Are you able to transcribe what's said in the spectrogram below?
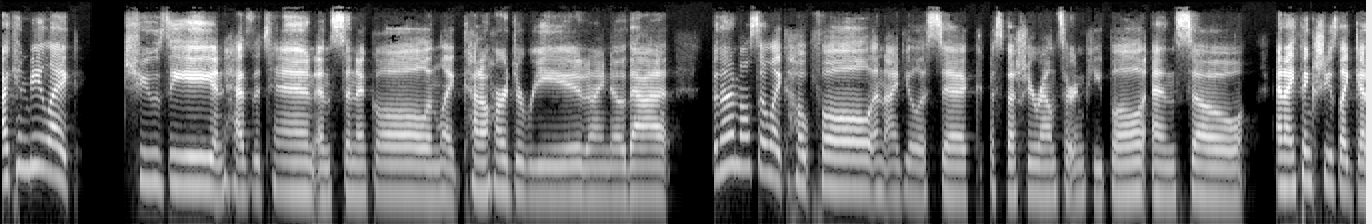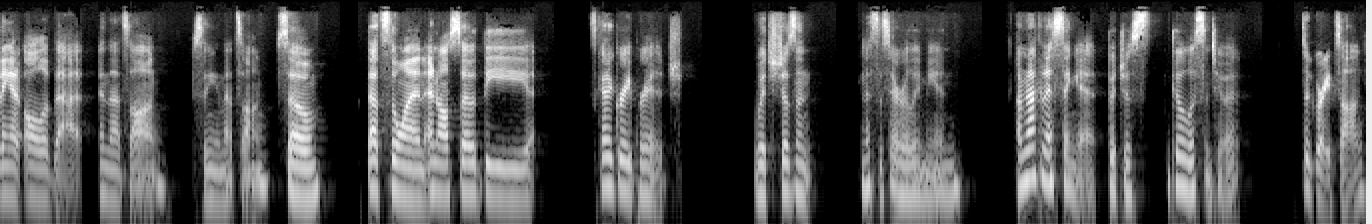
I can be like choosy and hesitant and cynical and like kind of hard to read. And I know that. But then I'm also like hopeful and idealistic, especially around certain people. And so, and I think she's like getting at all of that in that song, singing that song. So that's the one. And also the, it's got a great bridge, which doesn't necessarily mean I'm not going to sing it, but just go listen to it. It's a great song.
